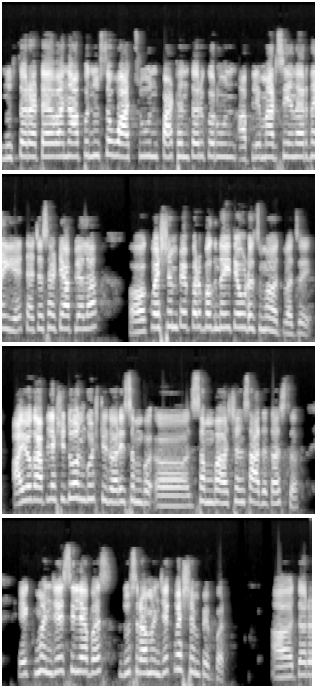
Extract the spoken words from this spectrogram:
नुसतं रटावानं आपण नुसतं वाचून पाठांतर करून आपले मार्क्स येणार नाही आहे त्याच्यासाठी आपल्याला क्वेश्चन पेपर बघणंही तेवढंच महत्त्वाचं आहे. आयोग आपल्याशी दोन गोष्टीद्वारे संभ संभाषण साधत असतं. एक म्हणजे सिलेबस दुसरा म्हणजे क्वेश्चन पेपर तर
